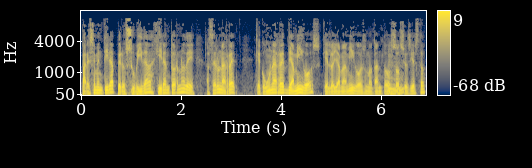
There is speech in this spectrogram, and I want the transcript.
parece mentira, pero su vida gira en torno de hacer una red, que con una red de amigos, que él lo llama amigos, no tanto socios y esto,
